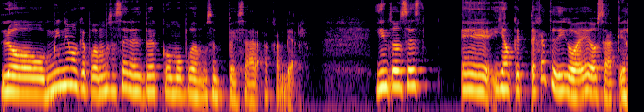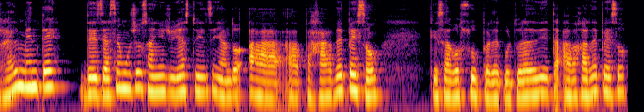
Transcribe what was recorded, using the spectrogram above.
lo mínimo que podemos hacer es ver cómo podemos empezar a cambiar. Y entonces, eh, y aunque déjate digo, eh, o sea, que realmente desde hace muchos años yo ya estoy enseñando a, a bajar de peso, que es algo súper de cultura de dieta, a bajar de peso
